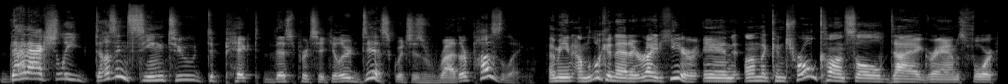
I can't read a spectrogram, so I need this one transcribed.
That actually doesn't seem to depict this particular disc, which is rather puzzling. I mean, I'm looking at it right here, and on the control console diagrams for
